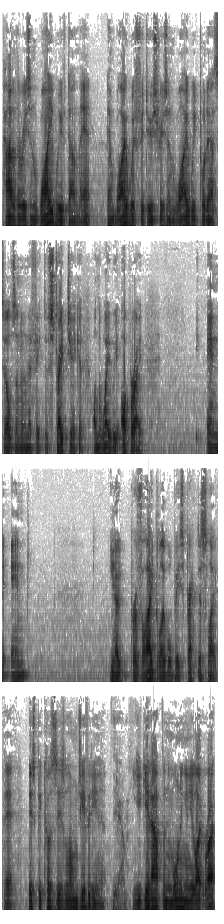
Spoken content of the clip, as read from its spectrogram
part of the reason why we've done that and why we're fiduciaries and why we put ourselves in an effective straitjacket on the way we operate and and you know provide global best practice like that is because there's longevity in it. Yeah. You get up in the morning and you're like, right,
